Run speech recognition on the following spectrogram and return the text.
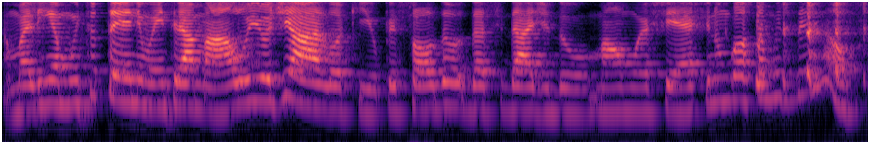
É uma linha muito tênue entre amá-lo e odiá-lo aqui. O pessoal do, da cidade do Malmo FF não gosta muito dele, não.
